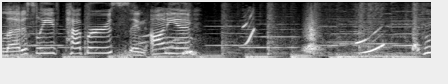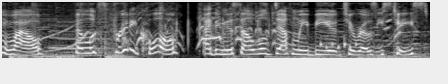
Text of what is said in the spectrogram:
Lettuce leaf, peppers, and onion. Wow, it looks pretty cool. I think the salad will definitely be to Rosie's taste.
